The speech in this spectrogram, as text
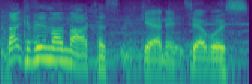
Danke vielmals, Markus. Gerne, Servus.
